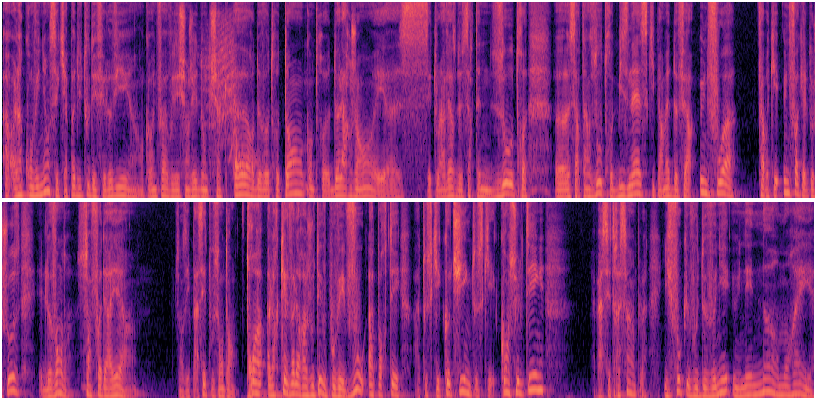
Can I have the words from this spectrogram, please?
Alors l'inconvénient, c'est qu'il n'y a pas du tout d'effet levier. Hein. Encore une fois, vous échangez donc chaque heure de votre temps contre de l'argent, et euh, c'est tout l'inverse de certaines autres, euh, certains autres business qui permettent de faire une fois, fabriquer une fois quelque chose et de le vendre 100 fois derrière. Hein, sans y passer tout son temps. 3. Alors quelle valeur ajoutée vous pouvez vous apporter à tout ce qui est coaching, tout ce qui est consulting eh ben, c'est très simple. Il faut que vous deveniez une énorme oreille,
